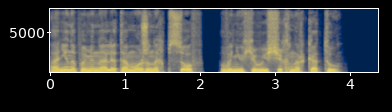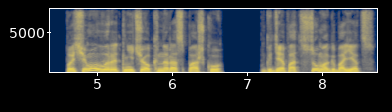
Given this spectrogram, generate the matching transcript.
Они напоминали таможенных псов, вынюхивающих наркоту. «Почему воротничок нараспашку? Где подсумок, боец?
